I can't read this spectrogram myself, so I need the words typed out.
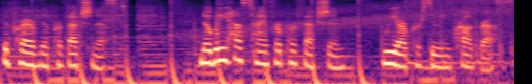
The Prayer of the Perfectionist. Nobody has time for perfection. We are pursuing progress.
